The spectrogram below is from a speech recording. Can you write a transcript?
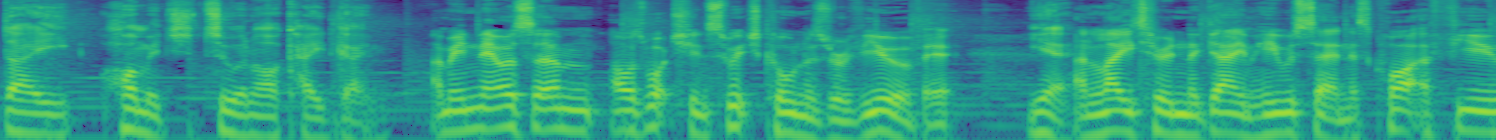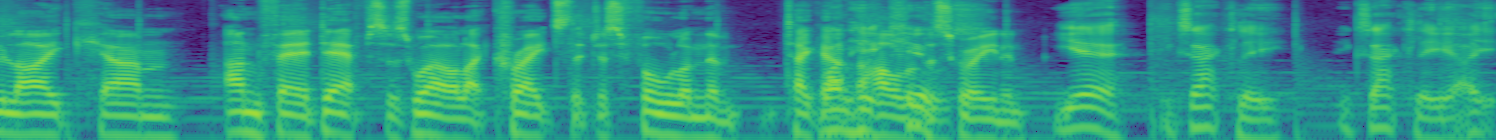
day homage to an arcade game. I mean, there was, um, I was watching Switch Corner's review of it, yeah, and later in the game, he was saying there's quite a few like um, unfair deaths as well, like crates that just fall on the take out the whole kills. of the screen. And yeah, exactly, exactly. I,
